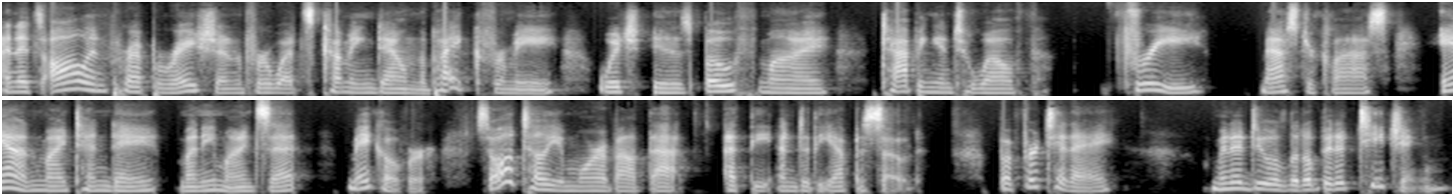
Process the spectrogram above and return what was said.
And it's all in preparation for what's coming down the pike for me, which is both my tapping into wealth free masterclass and my 10 day money mindset makeover. So I'll tell you more about that at the end of the episode. But for today, I'm going to do a little bit of teaching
